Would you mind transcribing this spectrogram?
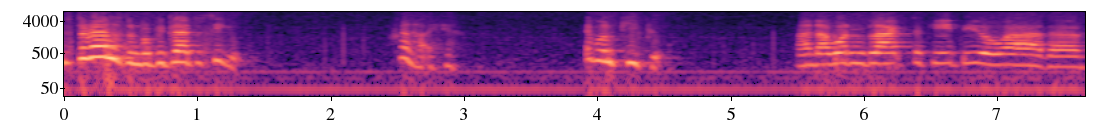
Mr. Ramsden will be glad to see you. Well, I, uh, I won't keep you. And I wouldn't like to keep you either.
